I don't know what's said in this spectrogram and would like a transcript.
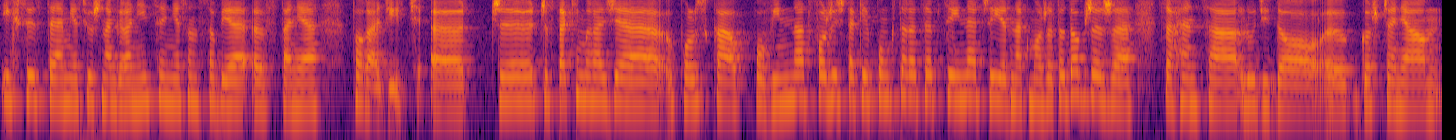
ich system jest już na granicy, nie są sobie w stanie poradzić. E, czy, czy w takim razie Polska powinna tworzyć takie punkty recepcyjne, czy jednak może to dobrze, że zachęca ludzi do e, goszczenia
